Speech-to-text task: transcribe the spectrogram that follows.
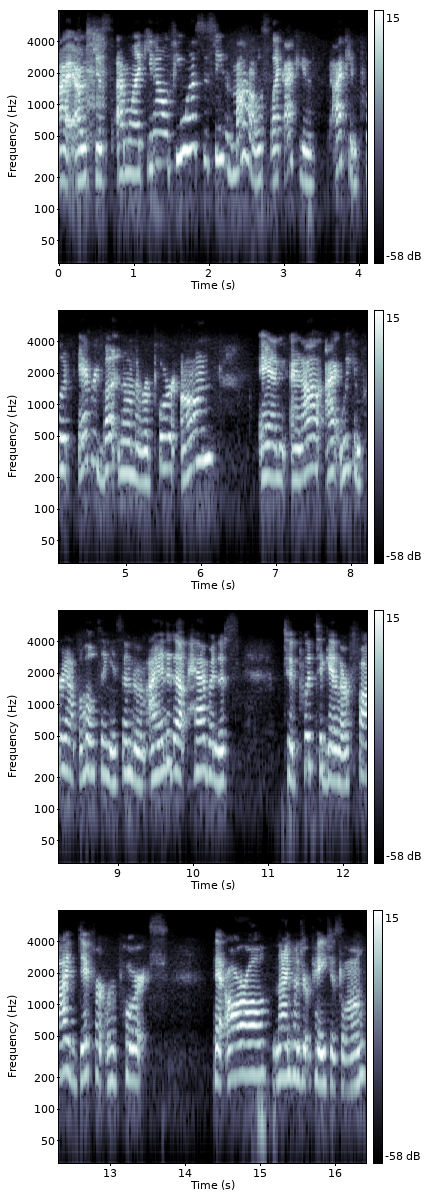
I, I was just I'm like, you know, if he wants to see the models, like I can I can put every button on the report on and and I'll, I we can print out the whole thing and send to him. I ended up having to to put together five different reports that are all 900 pages long.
